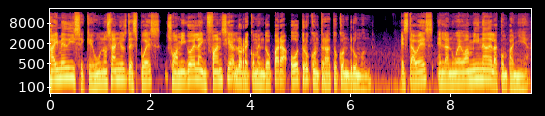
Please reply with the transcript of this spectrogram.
Jaime dice que unos años después, su amigo de la infancia lo recomendó para otro contrato con Drummond, esta vez en la nueva mina de la compañía.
